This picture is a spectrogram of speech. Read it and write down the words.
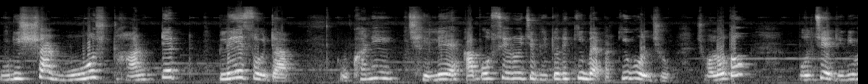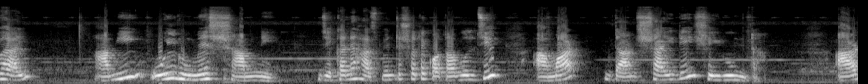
উড়িষ্যার মোস্ট হান্টেড প্লেস ওইটা। ওখানে ছেলে একা বসে রয়েছে, ভিতরে কি ব্যাপার? কি বলছো? চলো তো। বলছে, দিদি ভাই, আমি ওই রুমের সামনে, যেখানে হাজবেন্ডের সাথে কথা বলছি, আমার ডান সাইডেই সেই রুমটা আর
